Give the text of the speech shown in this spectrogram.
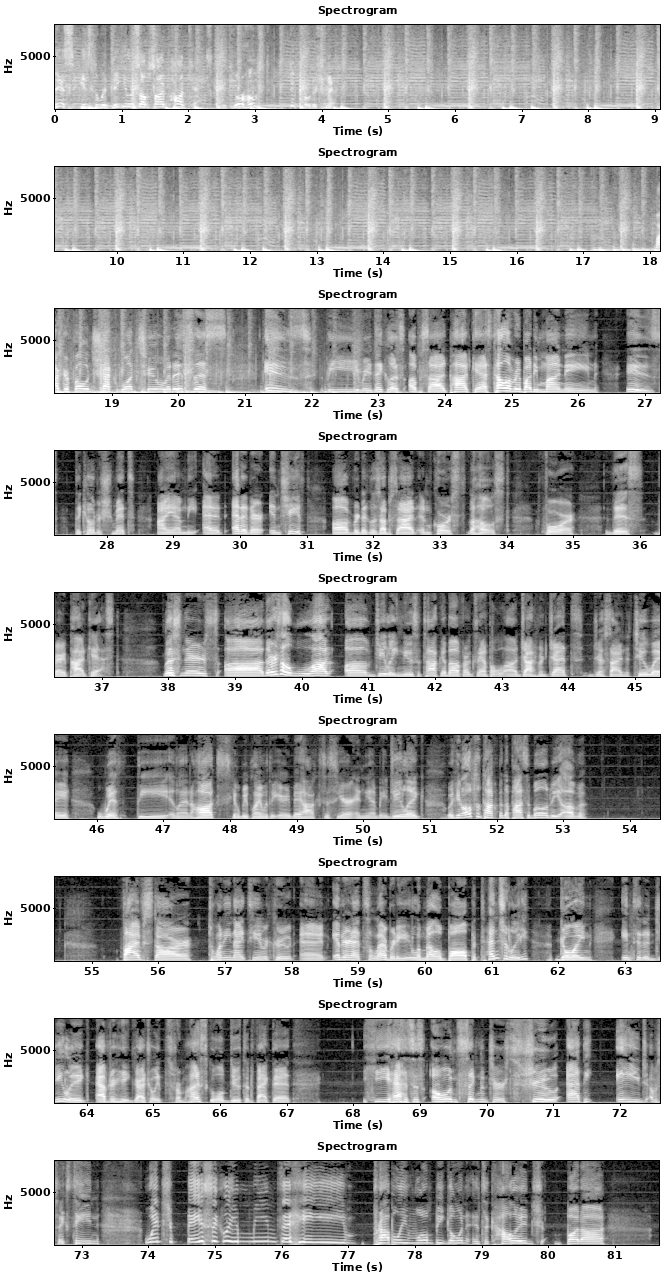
This is the Ridiculous Upside Podcast with your host, Dakota Schmidt. Microphone check one two. What is this? Is the Ridiculous Upside Podcast. Tell everybody my name is Dakota Schmidt. I am the edit- editor in chief of Ridiculous Upside and, of course, the host for this very podcast. Listeners, uh, there's a lot of G League news to talk about. For example, uh, Josh Magette just signed a two way with the Atlanta Hawks. He'll be playing with the Erie Bayhawks this year in the NBA G League. We can also talk about the possibility of five star 2019 recruit and internet celebrity LaMelo Ball potentially going into the G League after he graduates from high school due to the fact that he has his own signature shoe at the age of 16 which basically means that he probably won't be going into college but uh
